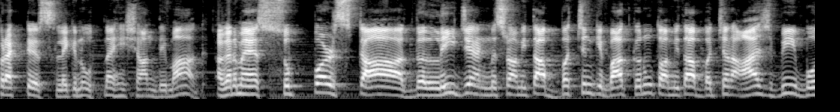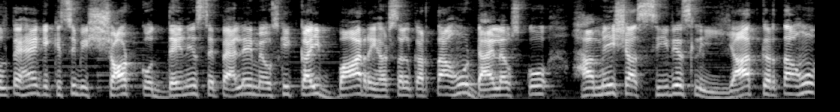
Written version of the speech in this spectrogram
प्रैक्टिस लेकिन उतना ही शान दिमाग। अगर मैं superstar the legend mister Amitabh Bachchan की बात करूँ तो अमिताभ बच्चन आज भी बोलते हैं कि किसी भी शॉट को देने से पहले मैं उसकी कई बार रिहर्सल करता हूँ डायलॉग्स को हमेशा सीरियसली याद करता हूँ,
